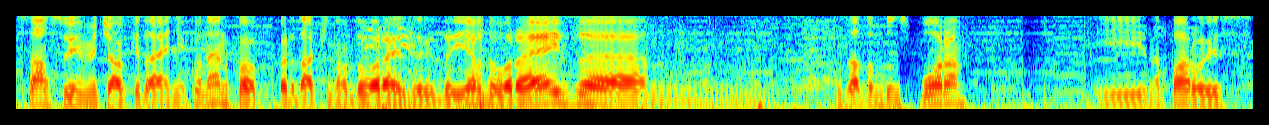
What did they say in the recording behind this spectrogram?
Сам свої м'яча кидає Ніконенко, передачу на Вдоворейза віддає. Вдоворейзе м, задом Донспора. І на пару із.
